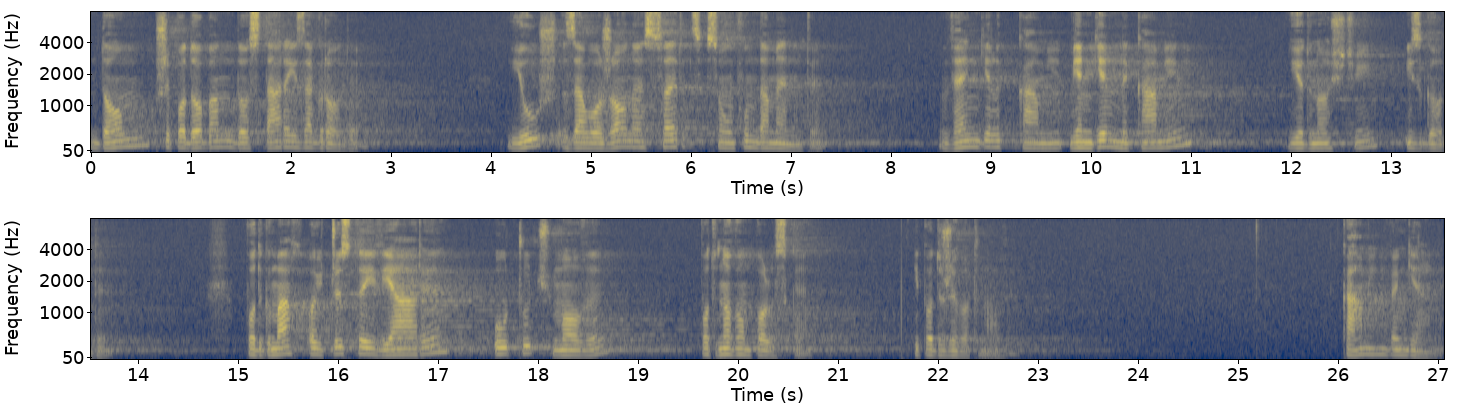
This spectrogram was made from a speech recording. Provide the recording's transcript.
dom przypodoban do starej zagrody. Już założone serc są fundamenty, węgiel kamie, węgielny kamień jedności i zgody. Pod gmach ojczystej wiary, uczuć, mowy, pod nową Polskę i pod żywot nowy. Kamień węgielny,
